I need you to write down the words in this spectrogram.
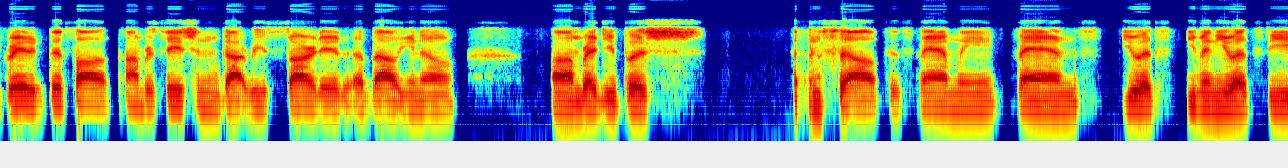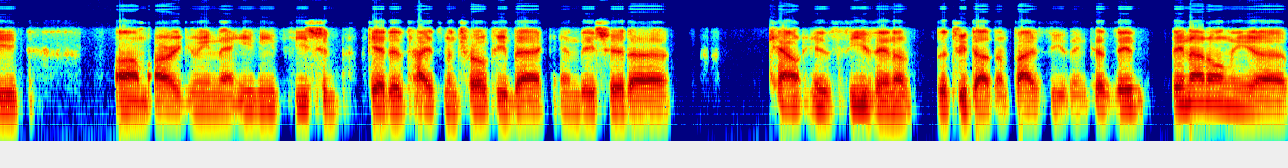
great, this all conversation got restarted about, you know, um, Reggie Bush himself, his family, fans, US, even USC um, arguing that he needs he should get his Heisman Trophy back, and they should uh, count his season of the 2005 season because they they not only uh,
